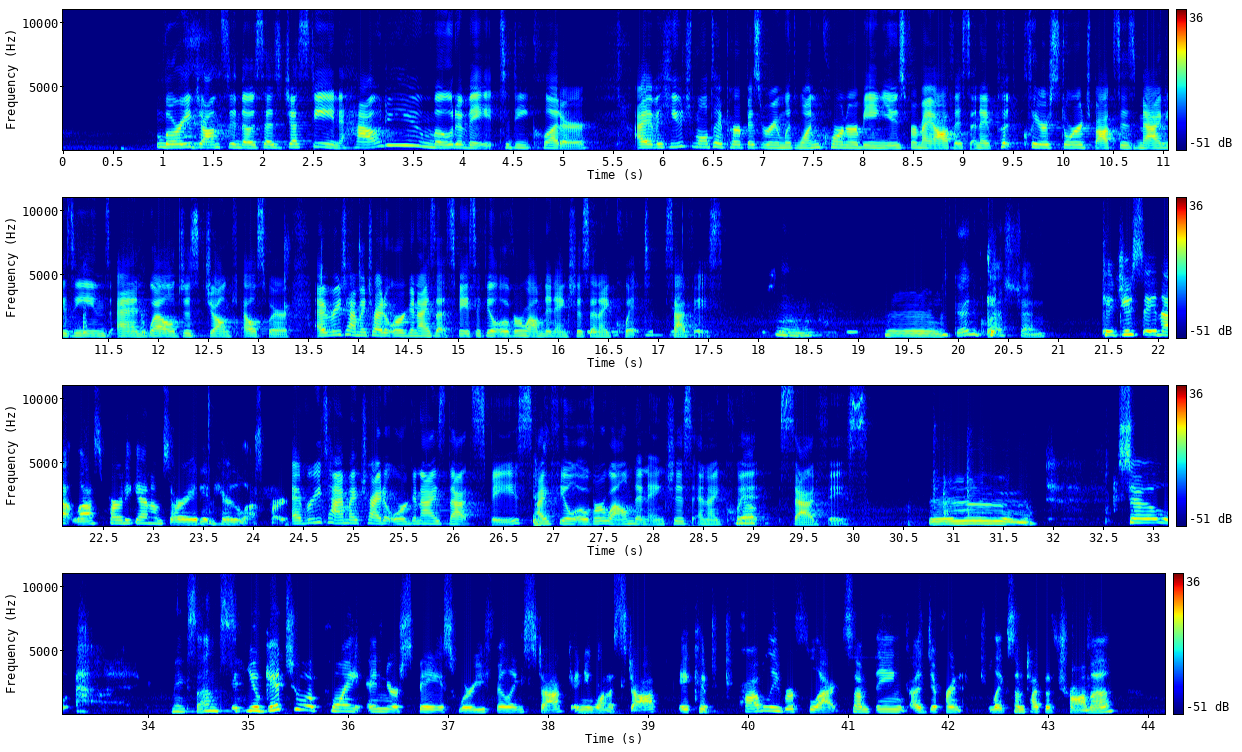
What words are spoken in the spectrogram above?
Lori Johnston though says, "Justine, how do you motivate to declutter?" I have a huge multi-purpose room with one corner being used for my office, and I put clear storage boxes, magazines, and well, just junk elsewhere. Every time I try to organize that space, I feel overwhelmed and anxious, and I quit. Sad face. Hmm. Mm. Good question. Could you say that last part again? I'm sorry, I didn't hear the last part. Every time I try to organize that space, I feel overwhelmed and anxious and I quit. Yep. Sad face. Mm. So, Makes sense. if you get to a point in your space where you're feeling stuck and you want to stop, it could probably reflect something, a different, like some type of trauma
